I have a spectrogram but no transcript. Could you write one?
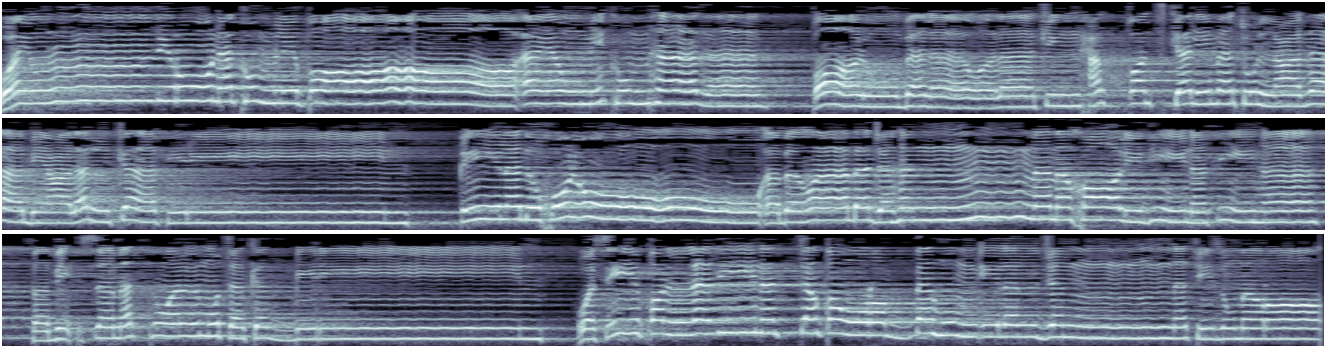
وينذرونكم لقاء يومكم هذا قالوا بلى ولكن حقت كلمة العذاب على الكافرين. قيل ادخلوا أبواب جهنم خالدين فيها. فبئس مثوى المتكبرين. وسيق الذين اتقوا ربهم إلى الجنة زمرا.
